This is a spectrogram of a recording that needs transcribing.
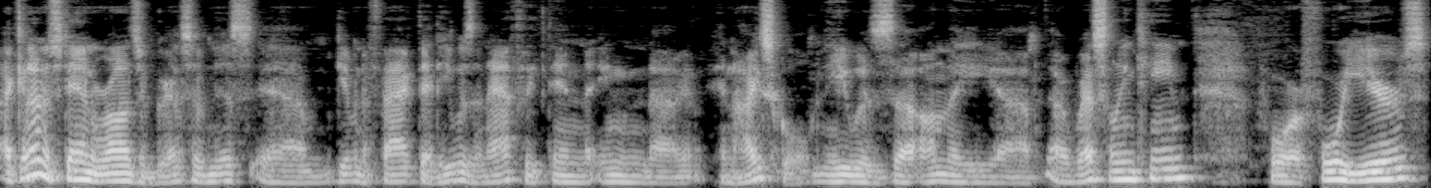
I can understand Ron's aggressiveness, um, given the fact that he was an athlete in in uh, in high school. He was uh, on the uh, wrestling team for four years,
